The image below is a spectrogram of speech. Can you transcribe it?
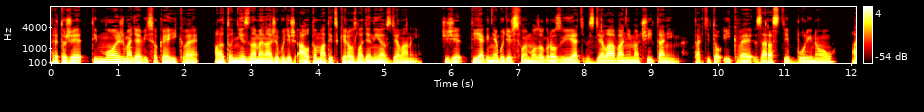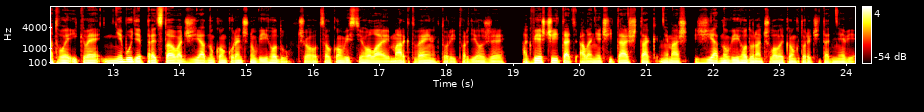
pretože ty môžeš mať aj vysoké IQ, ale to neznamená, že budeš automaticky rozladený a vzdelaný. Čiže ty, ak nebudeš svoj mozog rozvíjať vzdelávaním a čítaním, tak ti to IQ zarastie burinou a tvoje IQ nebude predstavovať žiadnu konkurenčnú výhodu, čo celkom vystihol aj Mark Twain, ktorý tvrdil, že ak vieš čítať, ale nečítaš, tak nemáš žiadnu výhodu nad človekom, ktorý čítať nevie.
